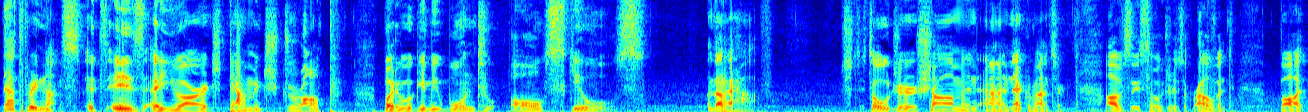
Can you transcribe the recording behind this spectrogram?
That's pretty nice. It is a large damage drop, but it will give me 1 to all skills that I have. Soldier, Shaman, and Necromancer. Obviously, Soldier is irrelevant, but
